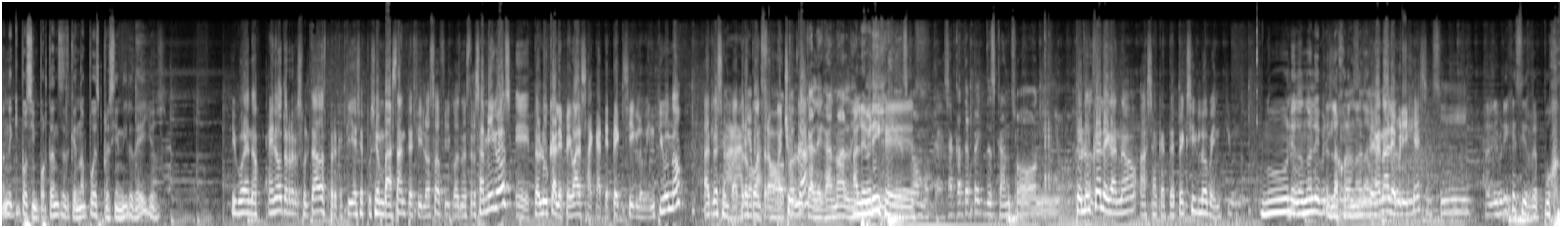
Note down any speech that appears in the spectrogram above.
Son equipos importantes que no puedes prescindir de ellos. Y bueno, en otros resultados, pero que aquí ya se pusieron bastante filosóficos nuestros amigos. eh, Toluca le pegó al Zacatepec siglo XXI. Atlas Ah, empató ¿qué contra pasó? Pachuca. Toluca le ganó al Alebrijes. Es como que el Zacatepec descansó, niño. Toluca le ganó a Zacatepec siglo XXI. No, le ganó Alebrijes. La jornada- Le gana a Alebrijes. Sí. Alebrijes y repujo.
